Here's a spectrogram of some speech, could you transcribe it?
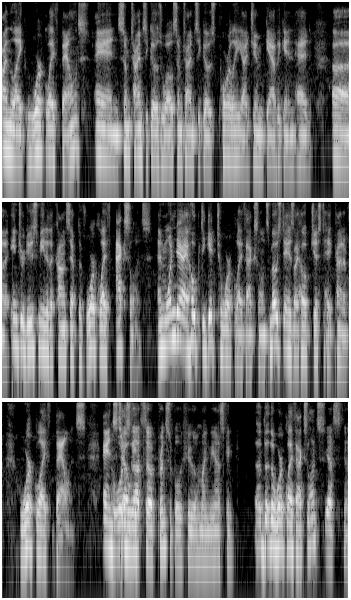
on like work life balance and sometimes it goes well sometimes it goes poorly uh, jim gaffigan had uh, introduced me to the concept of work life excellence. And one day I hope to get to work life excellence. Most days I hope just to hit kind of work life balance. And what so is that uh, principle, if you don't mind me asking? uh, the, the work life excellence. Yes. Yeah.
